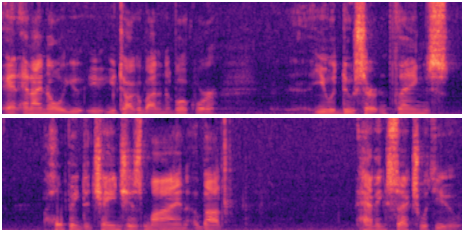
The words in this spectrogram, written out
and, and I know you, you you talk about in the book where you would do certain things hoping to change his mind about having sex with you.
